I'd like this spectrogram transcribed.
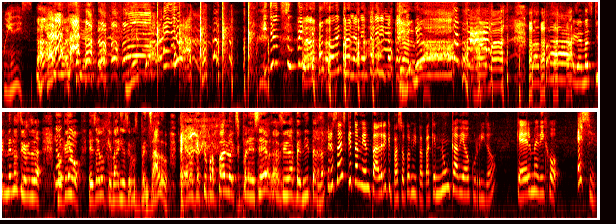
puedes? ¡Ay, no es cierto! ¡Neta! Lo que pasó dentro de la mente de mi papá. ¡No! Mamá. Papá, y además quien menos digo, o sea, porque digo, es algo que varios hemos pensado, pero que tu papá lo exprese, o sea, así da penita, ¿no? Pero ¿sabes qué también padre que pasó con mi papá que nunca había ocurrido? Que él me dijo, ese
